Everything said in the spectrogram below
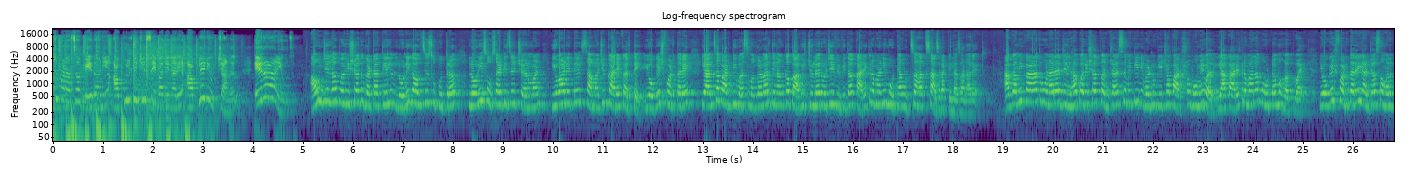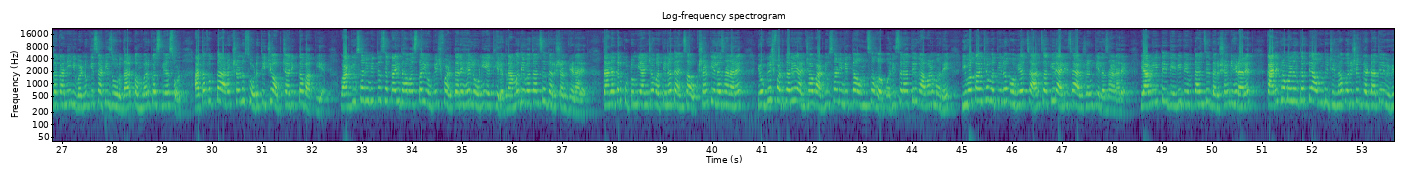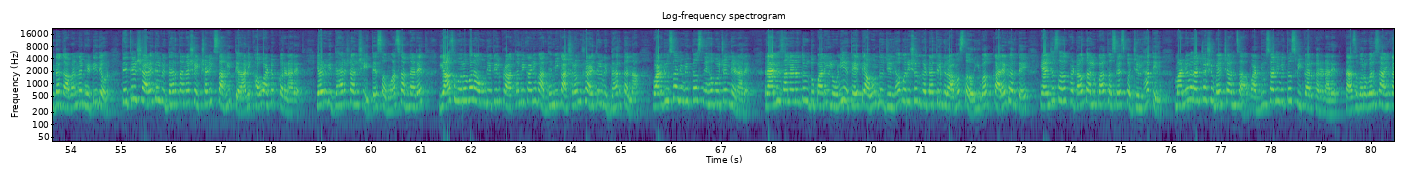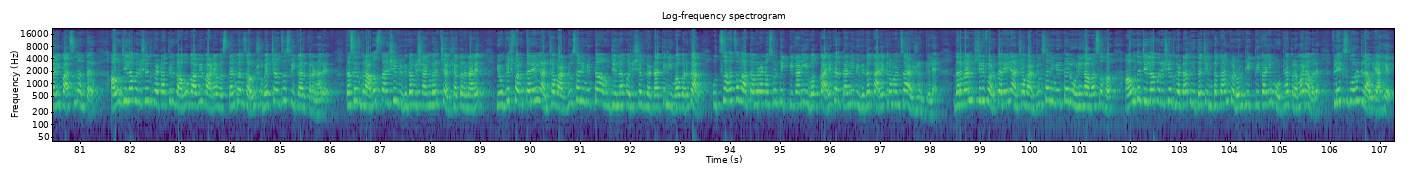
समाज मनाचा वेध आणि आपुलकीची सेवा देणारे आपले news channel Yerala news. Aundh जिल्हा परिषद गटातील लोणी गावचे सुपुत्र लोणी सोसायटीचे चेअरमन युवा नेते सामाजिक कार्यकर्ते योगेश फडतरे यांचा वाढदिवस मंगळवार दिनांक बावीस जुलै रोजी विविध कार्यक्रमांनी मोठ्या उत्साहात साजरा केला जाणार आहे. आगामी काळात होणाऱ्या जिल्हा परिषद पंचायत समिती निवडणुकीच्या पार्श्वभूमीवर या कार्यक्रमाला मोठं महत्त्व आहे. योगेश फडतरे यांच्या समर्थकांनी निवडणुकीसाठी जोरदार कंबर कसली असून आता फक्त आरक्षण सोडतीची औपचारिकता बाकी आहे. वाढदिवसानिमित्त सकाळी दहा वाजता योगेश फडतरे हे लोणी येथील ग्रामदेवतांचं दर्शन घेणार आहेत. त्यानंतर कुटुंबियांच्या वतीनं त्यांचं औक्षण केलं जाणार आहे. योगेश फडकरे यांच्या वाढदिवसानिमित्त औंधसह परिसरातील गावांमध्ये युवकांच्या वतीनं भव्य चारचाकी रॅलीचं आयोजन केलं जाणार आहे. यावेळी ते देवी देवतांचे दर्शन घेणार आहेत. कार्यक्रमानंतर ते औंध जिल्हा परिषद गटातील विविध गावांना भेटी देऊन तेथील शाळेतील विद्यार्थ्यांना शैक्षणिक साहित्य आणि खाऊ वाटप करणार आहेत. यावेळी विद्यार्थ्यांशी ते संवाद साधणार आहेत. याचबरोबर औंध येथील प्राथमिक आणि माध्यमिक आश्रमशाळेतील विद्यार्थ्यांना वाढदिवसानिमित्त स्नेहभोजन देणार आहे. रॅली झाल्यानंतर दुपारी लोणी येथे ते औंध जिल्हा परिषद गटातील ग्रामस्थ युवक कार्यकर्ते यांच्यासह खटाव तालुका तसेच जिल्ह्यातील मान्यवरांच्या शुभेच्छांचा वाढदिवसानिमित्त स्वीकार करणार आहेत. त्याचबरोबर सायंकाळी पाच नंतर औंध जिल्हा परिषद गटातील गावोगावी वाड्या वस्त्यांवर जाऊन शुभेच्छांचा स्वीकार करणार आहेत. तसेच ग्रामस्थांशी विविध विषयांवर चर्चा करणार आहेत. योगेश फरतरे यांच्या वाढदिवसानिमित्त औंध जिल्हा परिषद गटातील युवा वर्गात उत्साहाचं वातावरण असून ठिकठिकाणी युवक कार्यकर्त्यांनी विविध कार्यक्रमांचं आयोजन केलंय. दरम्यान श्री फडतरे यांच्या वाढदिवसानिमित्त लोणी गावासह औंध जिल्हा परिषद गटात हितचिंतकांकडून ठिकठिकाणी मोठ्या प्रमाणावर फ्लेक्स बोर्ड लावले आहेत.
